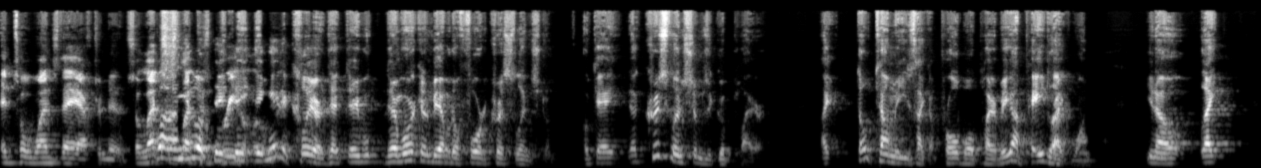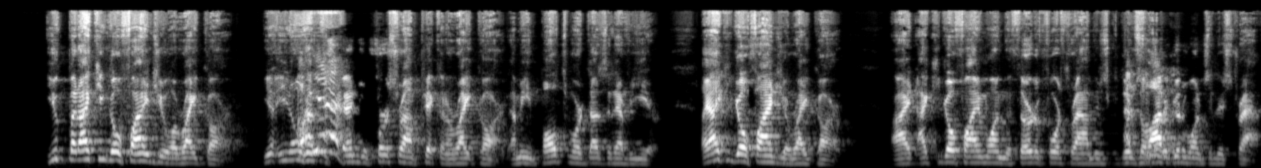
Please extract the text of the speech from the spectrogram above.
until Wednesday afternoon. So let's well, just I mean, let look, they, they, they made it clear that they they weren't going to be able to afford Chris Lindstrom. Okay, now, Chris Lindstrom's a good player. Like, don't tell me he's like a Pro Bowl player, but he got paid like one. You know, like you. But I can go find you a right guard. You you don't oh, have yeah. to spend your first round pick on a right guard. I mean, Baltimore does it every year. Like I could go find you a right guard. All right, I could go find one the third or fourth round. There's there's Absolutely. a lot of good ones in this draft.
